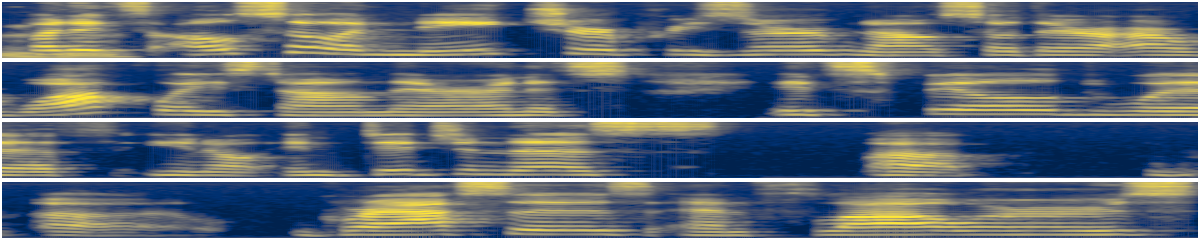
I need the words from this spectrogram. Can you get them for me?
but Mhm. it's also a nature preserve now so there are walkways down there and it's it's filled with you know indigenous uh, uh, grasses and flowers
